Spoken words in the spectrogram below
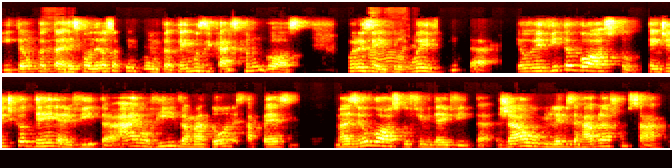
Então, para tá responder a sua pergunta, tem musicais que eu não gosto. Por exemplo, ah, o Evita, eu Evita eu gosto. Tem gente que odeia Evita. Ah, é horrível, a Madonna está péssima. Mas eu gosto do filme da Evita. Já o Les Miserables eu acho um saco.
